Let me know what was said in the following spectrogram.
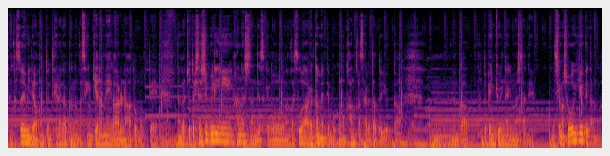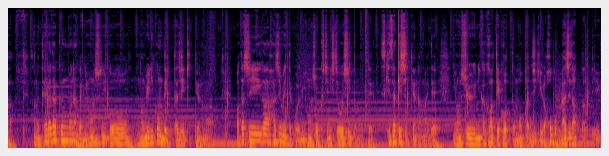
なんかそういう意味では本当に寺田君なんか先見の明があるなと思ってなんかちょっと久しぶりに話したんですけどなんかすごい改めて僕も感化されたというか、うん、なんか本当勉強になりましたね。しかも衝撃を受けたのがその寺田君もなんか日本酒にこうのめり込んでいった時期っていうのが私が初めてこう日本酒を口にして美味しいと思って「好き酒師」っていう名前で日本酒に関わっていこうって思った時期がほぼ同じだったっていう。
